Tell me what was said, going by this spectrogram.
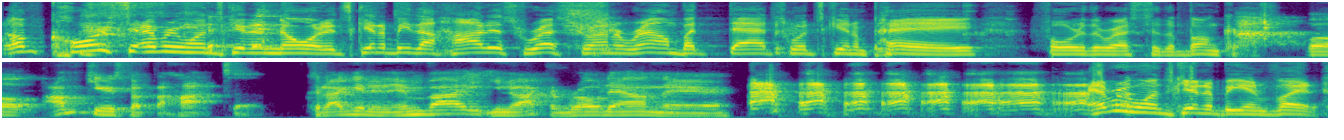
Of course, everyone's going to know it. It's going to be the hottest restaurant around, but that's what's going to pay for the rest of the bunker. Well, I'm curious about the hot tub. Could I get an invite? You know, I could roll down there. Everyone's going to be invited.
